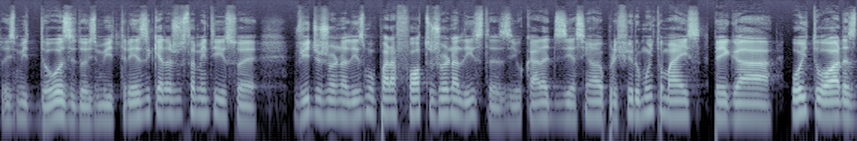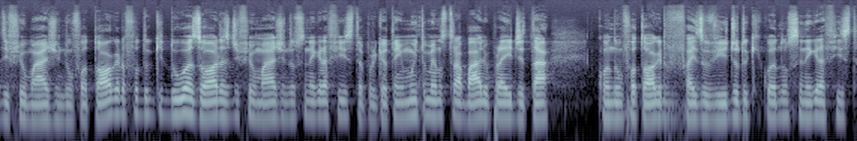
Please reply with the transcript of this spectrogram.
2012, 2013, que era justamente isso, é videojornalismo para fotojornalistas. E o cara dizia assim, ah, eu prefiro muito mais pegar oito horas de filmagem de um fotógrafo do que duas horas de filmagem do cinegrafista, porque eu tenho muito menos trabalho para editar quando um fotógrafo faz o vídeo do que quando um cinegrafista.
